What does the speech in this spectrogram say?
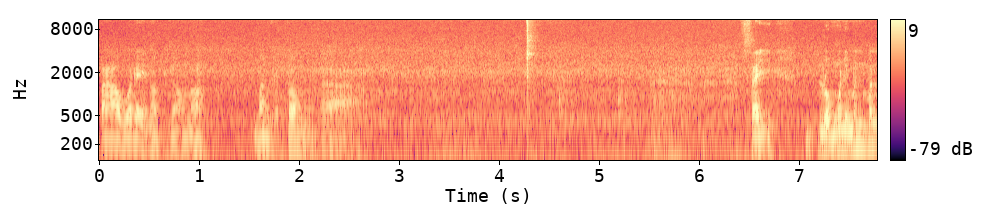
เปล่าบ่ได้เนาะพี่น้องเนาะมันก็ต้องอ่าใส่ลงมันนี่มันมัน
